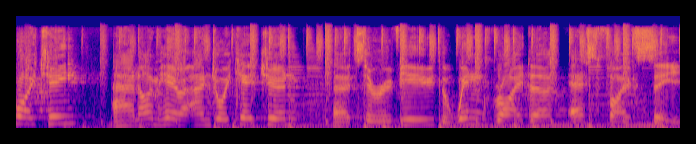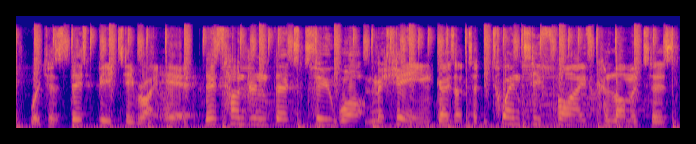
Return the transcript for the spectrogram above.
Kwai and I'm here at Android Kitchen uh, to review the Wind Rider S5C, which is this beauty right here. This 132 watt machine goes up to 25 kilometers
